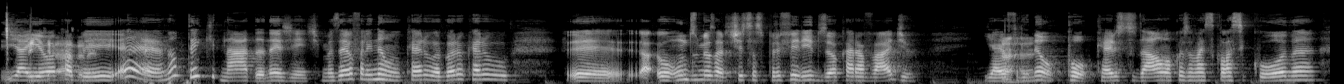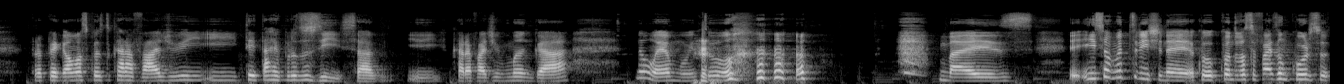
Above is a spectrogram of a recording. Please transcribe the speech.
E aí eu que nada, acabei. É, não tem que nada, né, gente? Mas aí eu falei, não, eu quero. Agora eu quero. é, um dos meus artistas preferidos é o Caravaggio. E aí eu Aham. falei, não, pô, quero estudar uma coisa mais classicona pra pegar umas coisas do Caravaggio e, e tentar reproduzir, sabe? E Caravaggio em mangá não é muito. Mas isso é muito triste, né? Qu- Quando você faz um curso,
